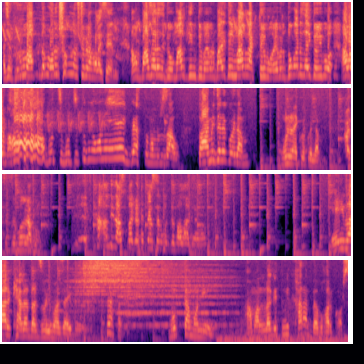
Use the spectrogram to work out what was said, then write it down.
আচ্ছা প্রভু আপনি তো অনেক সময় করে ফেলাইছেন। আমার বাজারে যেতে মাল কিনতে হইব এবার বাড়িতেই মাল রাখতে হইব এবার দোকানে যাইতে হইব আবার বুঝছি বুঝছি তুমি অনেক ব্যস্ত মানুষ যাও। তো আমি যেটা কইলাম মনে রাখো কইলাম। আচ্ছা আচ্ছা মনে রাখুন। খালি রাস্তাঘাটে পেঁচের মধ্যে ফেলা দেয় আমার। এইবার খেলাটা জয়মা যাইবে। মুক্তামণি, আমার লগে তুমি খারাপ ব্যবহার করছ।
